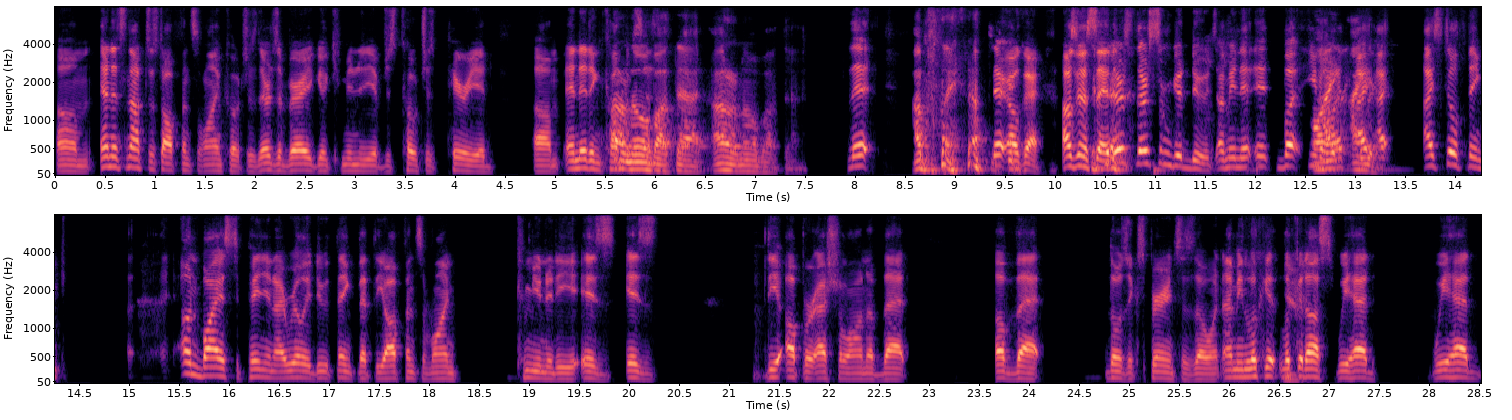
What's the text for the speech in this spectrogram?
um, and it's not just offensive line coaches. There's a very good community of just coaches, period. Um, and it encompasses. I don't know about that. I don't know about that. That I'm playing. I'm okay, I was gonna say there's there's some good dudes. I mean, it, it but you Oh, know, I- I I I. I, still think, unbiased opinion, I really do think that the offensive line community is is the upper echelon of that of that those experiences though. And I mean, look at look at us. We had we had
